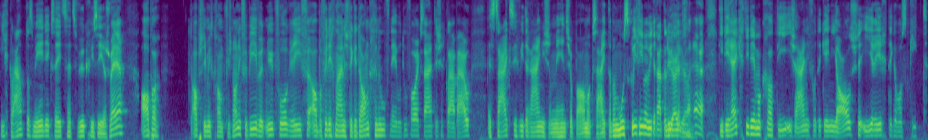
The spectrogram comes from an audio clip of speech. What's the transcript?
Ich glaube, das Mediengesetz hat es wirklich sehr schwer, aber der Abstimmungskampf ist noch nicht vorbei, wird nichts vorgreifen, aber vielleicht noch einmal den Gedanken aufnehmen, den du vorher gesagt hast. Ich glaube auch, es zeigt sich wieder ein, und wir haben es schon ein paar Mal gesagt, aber man muss gleich immer wieder auch den Leuten ja, erklären, ja. die direkte Demokratie ist eine der genialsten Einrichtungen, die es gibt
